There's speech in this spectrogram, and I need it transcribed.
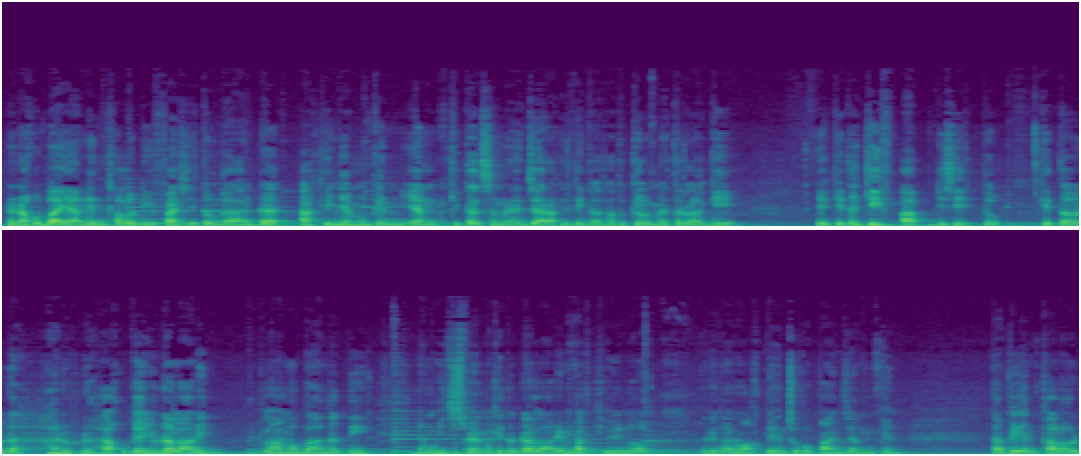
Dan aku bayangin kalau device itu nggak ada akhirnya mungkin yang kita sebenarnya jaraknya tinggal satu kilometer lagi ya kita give up di situ. Kita udah aduh udah aku kayaknya udah lari lama banget nih. Yang which is memang kita udah lari 4 kilo dengan waktu yang cukup panjang mungkin. Tapi kan kalau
